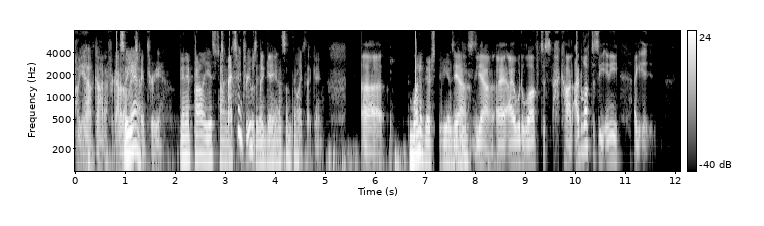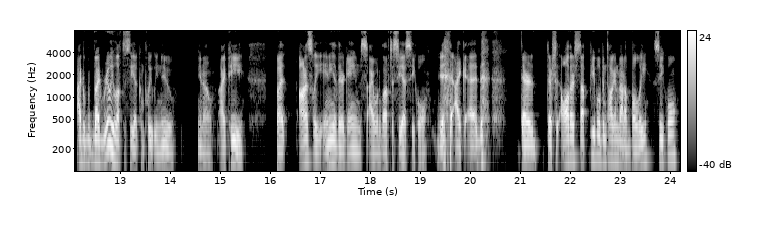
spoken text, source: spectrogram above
oh, yeah. God, I forgot about So, Max yeah. Payne 3. Then it probably is time. Max Payne 3 was a good game. something. I liked that game. Uh, One of their studios, at yeah, least. yeah. I, I would love to. s- God, I'd love to see any. Like, it, I'd I'd really love to see a completely new, you know, IP. But honestly, any of their games, I would love to see a sequel. Yeah, like they're there's all their stuff. People have been talking about a bully sequel.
